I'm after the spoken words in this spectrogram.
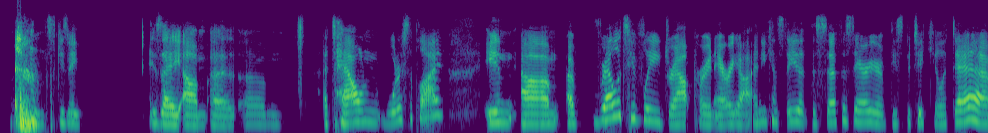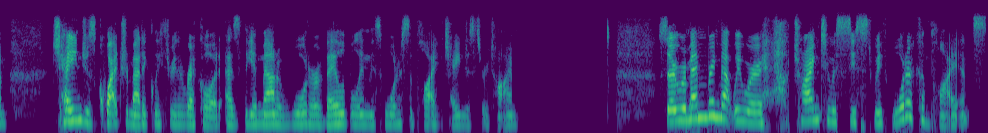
excuse me, is a, um, a, um, a town water supply in um, a relatively drought prone area. And you can see that the surface area of this particular dam changes quite dramatically through the record as the amount of water available in this water supply changes through time. So remembering that we were trying to assist with water compliance,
